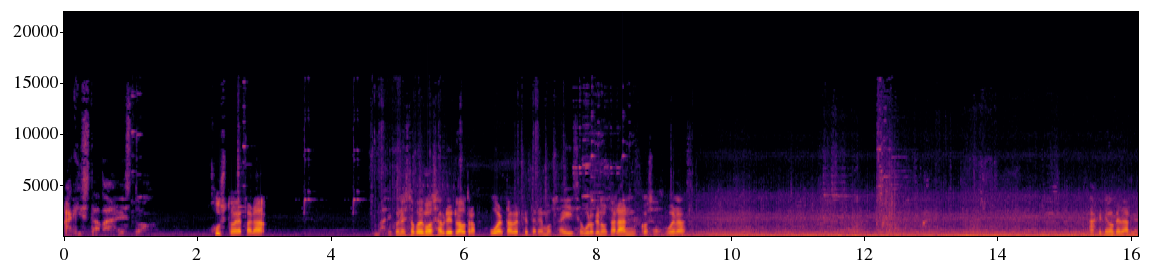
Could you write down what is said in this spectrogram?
Aquí estaba, esto. Justo, ¿eh? Para... Vale, con esto podemos abrir la otra puerta a ver qué tenemos ahí. Seguro que nos darán cosas buenas. Ah, que tengo que darle.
